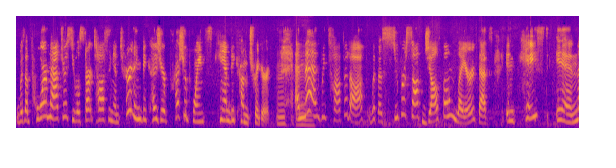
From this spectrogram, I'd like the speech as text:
With a poor mattress, you will start tossing and turning because your pressure points can become triggered. Mm-hmm. And then we top it off with a super soft gel foam layer that's encased in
